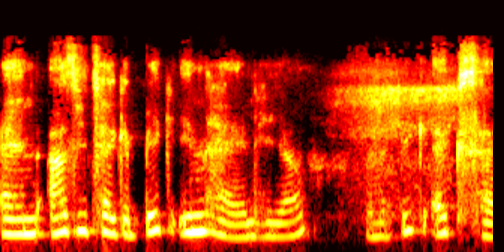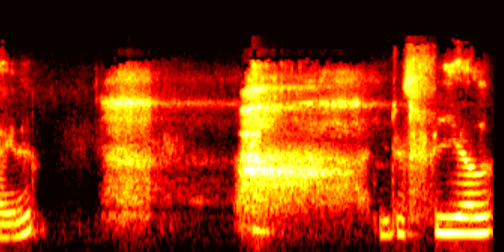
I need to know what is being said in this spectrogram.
And as you take a big inhale here and a big exhale, you just feel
